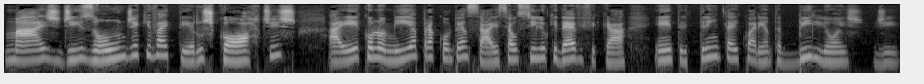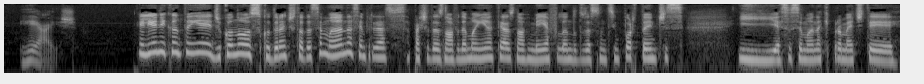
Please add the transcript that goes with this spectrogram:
mas diz onde é que vai ter os cortes, a economia para compensar esse auxílio que deve ficar entre 30 e 40 bilhões de reais. Eliane Cantanhede conosco durante toda a semana, sempre a partir das nove da manhã até as nove e meia, falando dos assuntos importantes e essa semana que promete ter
